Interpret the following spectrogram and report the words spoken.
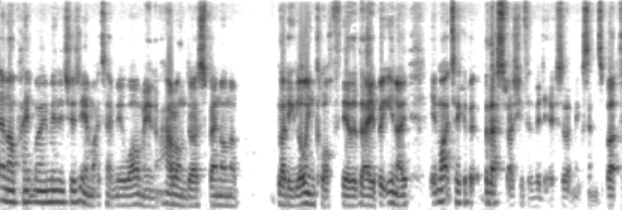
and I'll paint my own miniatures. Yeah, it might take me a while. I mean, how long do I spend on a bloody loincloth the other day? But you know, it might take a bit. But that's actually for the video, so that makes sense. But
